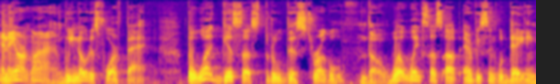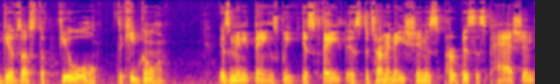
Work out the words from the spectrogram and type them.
And they aren't lying. We know this for a fact. But what gets us through this struggle, though? What wakes us up every single day and gives us the fuel to keep going? It's many things. We it's faith, it's determination, it's purpose, it's passion.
